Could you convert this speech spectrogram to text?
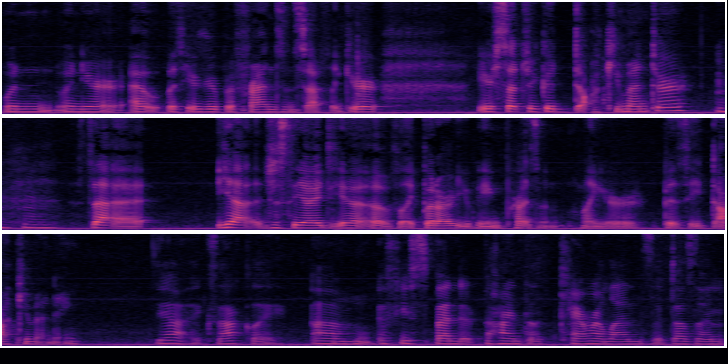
when when you're out with your group of friends and stuff. Like you're you're such a good documenter that yeah, just the idea of like, but are you being present while you're busy documenting? Yeah, exactly. Um, If you spend it behind the camera lens, it doesn't.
